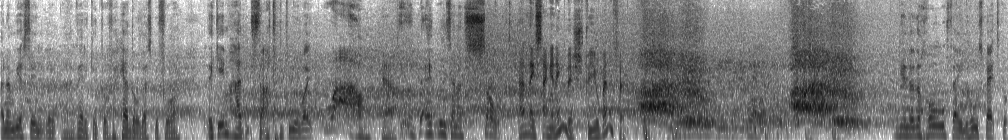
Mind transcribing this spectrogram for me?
and then we are saying, "Look, uh, "Very good. We've heard all this before." The game hadn't started, and we're like, "Wow!" Yeah. It, it was an assault. And they sang in English for your benefit. you know, the whole thing, the whole spectacle.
